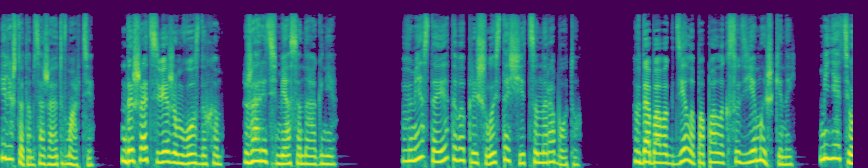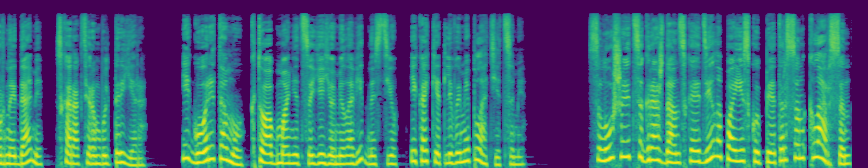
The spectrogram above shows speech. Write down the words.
или что там сажают в марте? Дышать свежим воздухом, жарить мясо на огне. Вместо этого пришлось тащиться на работу. Вдобавок дело попало к судье Мышкиной, миниатюрной даме с характером бультерьера. И горе тому, кто обманется ее миловидностью и кокетливыми платьицами. Слушается гражданское дело по иску Петерсон-Кларсон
